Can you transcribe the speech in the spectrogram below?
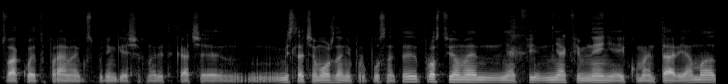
това, което правим господин Гешев, нали, така че мисля, че може да ни пропуснете. Просто имаме някакви, някакви мнения и коментари, ама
